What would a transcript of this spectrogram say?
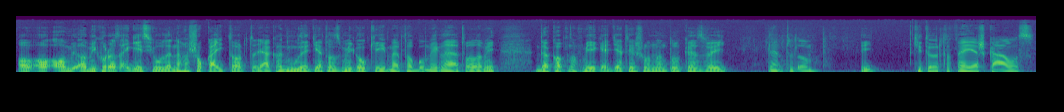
a, a, amikor az egész jó lenne, ha sokáig tartják a 0-1-et, az még oké, okay, mert abból még lehet valami, de kapnak még egyet, és onnantól kezdve így, nem tudom, így kitört a teljes káosz.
